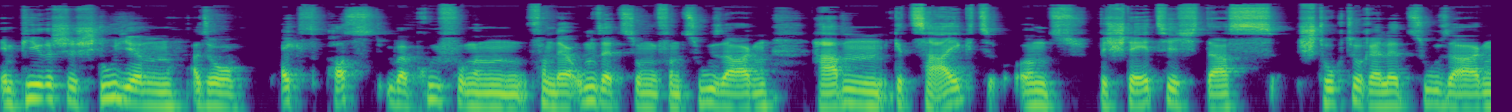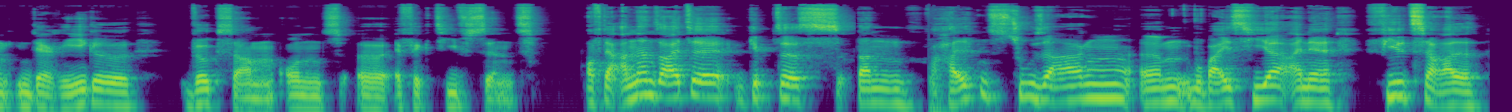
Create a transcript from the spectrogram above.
empirische Studien, also Ex-Post-Überprüfungen von der Umsetzung von Zusagen haben gezeigt und bestätigt, dass strukturelle Zusagen in der Regel wirksam und äh, effektiv sind. Auf der anderen Seite gibt es dann Verhaltenszusagen, ähm, wobei es hier eine Vielzahl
